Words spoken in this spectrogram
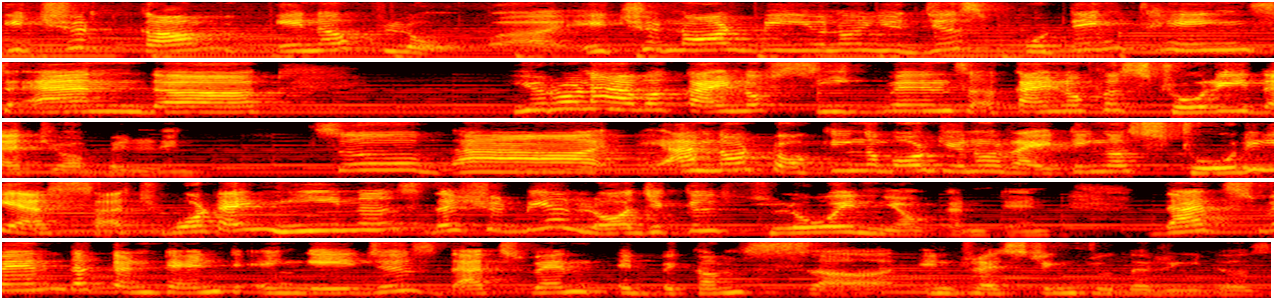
it should come in a flow. Uh, it should not be you know you're just putting things and uh, you don't have a kind of sequence a kind of a story that you're building so uh, i'm not talking about you know writing a story as such. What i mean is there should be a logical flow in your content. That's when the content engages. That's when it becomes uh, interesting to the readers.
